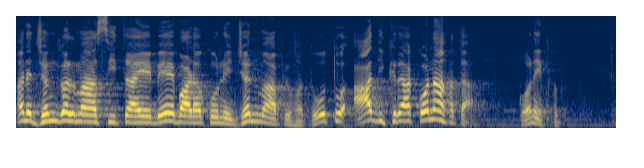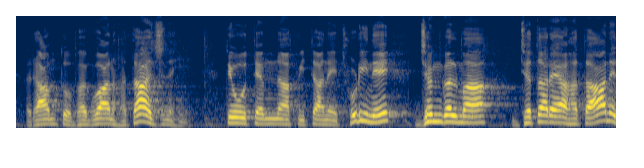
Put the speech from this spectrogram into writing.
અને જંગલમાં સીતાએ બે બાળકોને જન્મ આપ્યો હતો તો આ દીકરા કોના હતા? કોને ખબર? રામ તો ભગવાન હતા જ નહીં. તેઓ તેમના પિતાને છોડીને જંગલમાં જતા રહ્યા હતા અને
